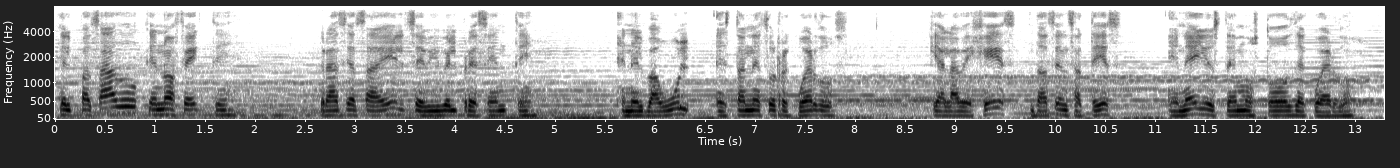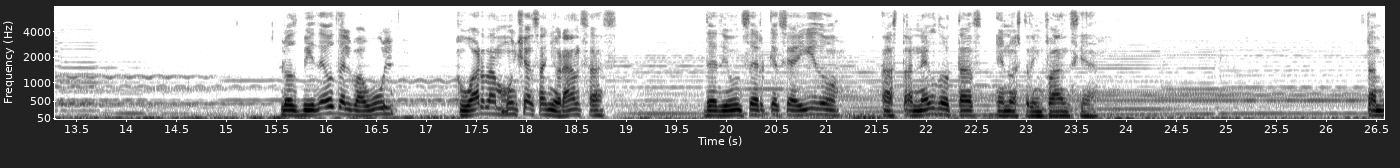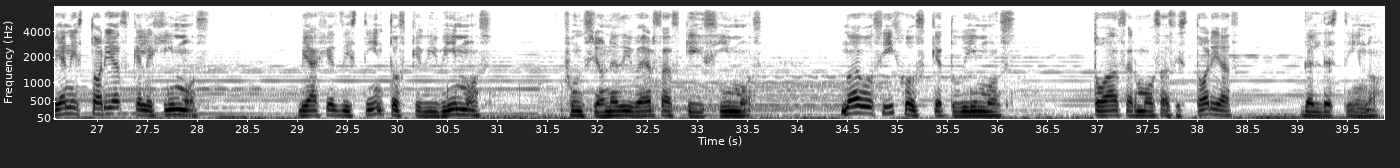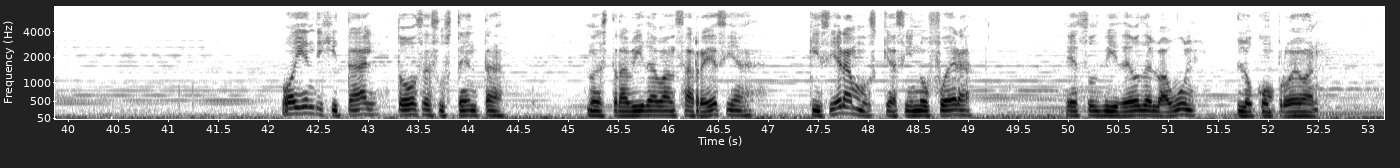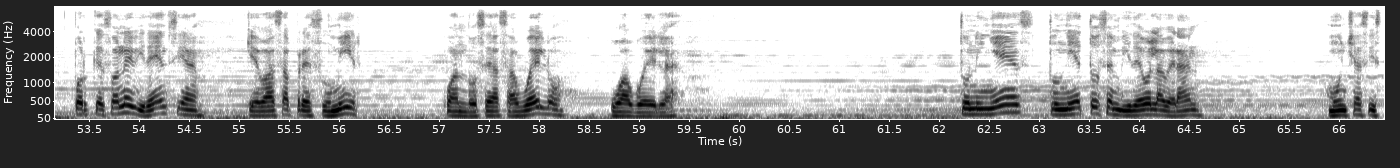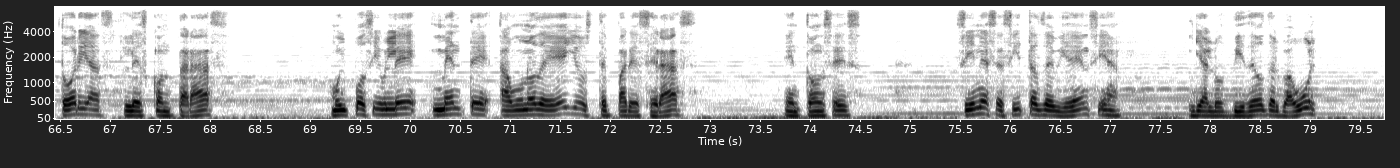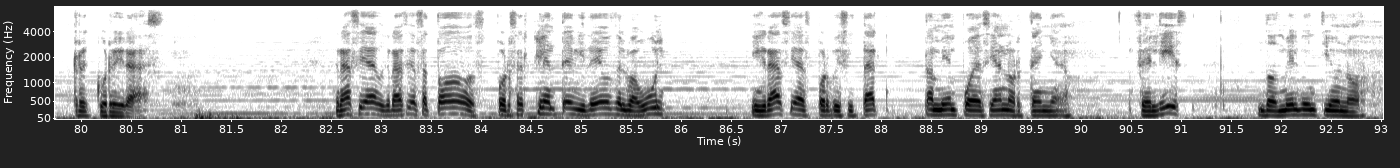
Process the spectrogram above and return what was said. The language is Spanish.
El pasado que no afecte, gracias a él se vive el presente. En el baúl están esos recuerdos, que a la vejez da sensatez, en ello estemos todos de acuerdo. Los videos del baúl guardan muchas añoranzas, desde un ser que se ha ido hasta anécdotas en nuestra infancia. También historias que elegimos, viajes distintos que vivimos, funciones diversas que hicimos, nuevos hijos que tuvimos, todas hermosas historias del destino. Hoy en digital todo se sustenta, nuestra vida avanza recia, quisiéramos que así no fuera, esos videos del baúl lo comprueban, porque son evidencia que vas a presumir cuando seas abuelo o abuela. Tu niñez, tus nietos en video la verán. Muchas historias les contarás. Muy posiblemente a uno de ellos te parecerás. Entonces, si necesitas de evidencia y a los videos del baúl recurrirás. Gracias, gracias a todos por ser cliente de videos del baúl y gracias por visitar también Poesía Norteña. Feliz 2021.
